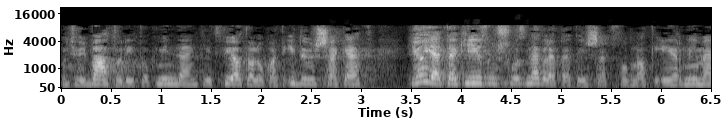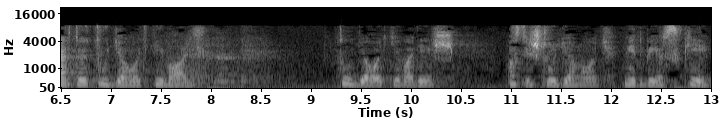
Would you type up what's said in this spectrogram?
Úgyhogy bátorítok mindenkit, fiatalokat, időseket, jöjjetek Jézushoz, meglepetések fognak érni, mert ő tudja, hogy ki vagy. Tudja, hogy ki vagy, és azt is tudja, hogy mit bírsz ki.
